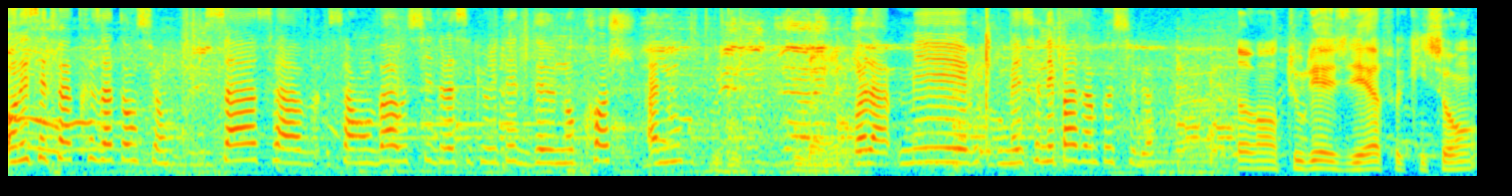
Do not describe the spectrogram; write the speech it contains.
On essaie de faire très attention. Ça, ça, ça en va aussi de la sécurité de nos proches, à nous. Voilà, mais, mais ce n'est pas impossible. Dans tous les SDF qui sont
